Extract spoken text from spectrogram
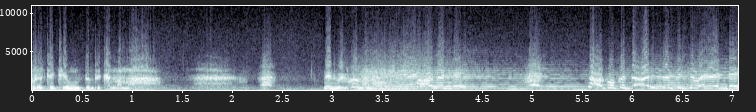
బ్రతికే ఉంటుంది కన్నమ్మా. నేను వెళ్తున్నాను. ఆగండి. నాకు ఒక దారి చూపించి వెళ్ళండి.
